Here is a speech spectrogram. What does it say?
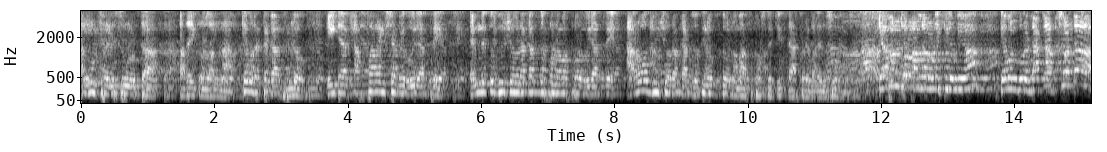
আঙ্গুল খিলার সুন্নতটা আদায় করলাম না। কেমন একটা কাজ হলো। এইটার কাফারা হিসাবে ওই রাত্রে, এমনি তো দুইশো রাকাত নামাজ পড়ে, ওই রাত্রে আরও দুইশো রাকাত অতিরিক্ত নামাজ পড়ছে, চিৎকার করে বলেন কেমন বড় আল্লাহ ওলি ছিল মিয়া? কেমন করে ডাকাত সর্দার?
